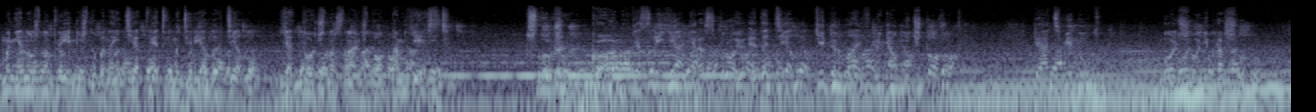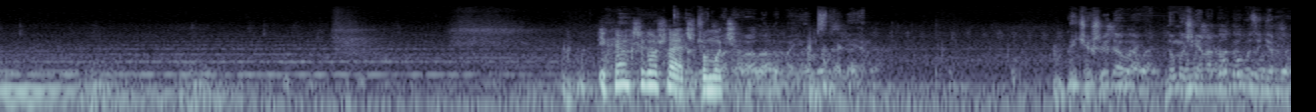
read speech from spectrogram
Мне нужно время, чтобы найти ответ в материалах дела. Я точно знаю, что он там есть. Слушай, Конор, Если я не раскрою это дело, Киберлайф меня уничтожит. Пять минут. Большего не прошу. И Хэнк соглашается помочь. подвала на моем столе. И чеши давай. Думаешь, я надолго его задержу?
